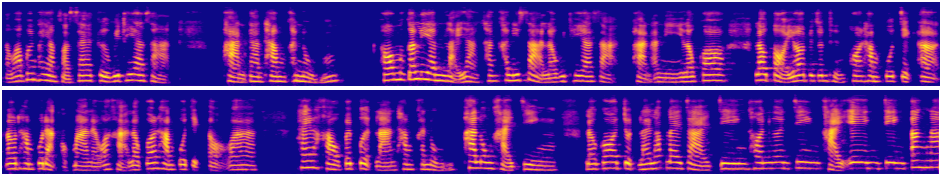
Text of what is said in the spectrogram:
แต่ว่าเปิ้ลพยายามสอดแทรกคือวิทยาศาสตร์ ผ่านการทำขนม เพราะมันก็เรียนหลายอย่างทั้งคณิตศาสตร์และวิทยาศาสตร์ ผ่านอันนี้แล้วก็เราต่อยอดไปจนถึงพอทำ project อ่าเราทำ product ออกมาแล้วอะค่ะ เราก็ทำ project ต่อว่า ให้เขาไปเปิดร้านทำขนมพาลงขายจริง แล้วก็จดรายรับรายจ่ายจริง ทอนเงินจริง ขายเองจริง ตั้งหน้า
